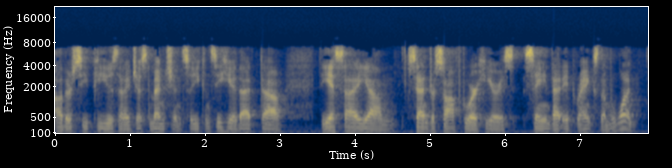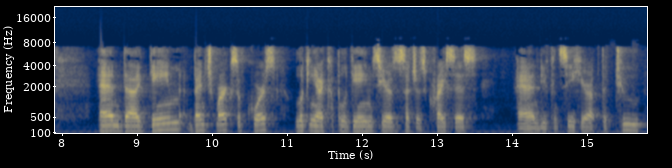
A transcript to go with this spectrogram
other CPUs that I just mentioned. So you can see here that uh, the SI um, Sandra software here is saying that it ranks number one. And uh, game benchmarks, of course, looking at a couple of games here, such as Crysis, and you can see here at the two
